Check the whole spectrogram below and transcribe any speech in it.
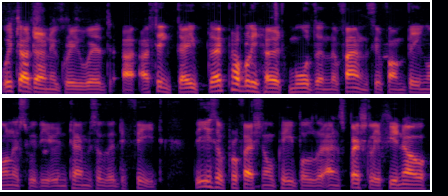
which I don't agree with. I, I, think they they probably hurt more than the fans, if I'm being honest with you, in terms of the defeat. these are professional people, and especially if you know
